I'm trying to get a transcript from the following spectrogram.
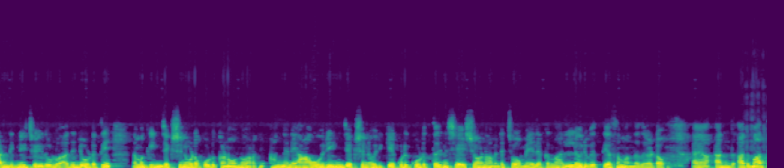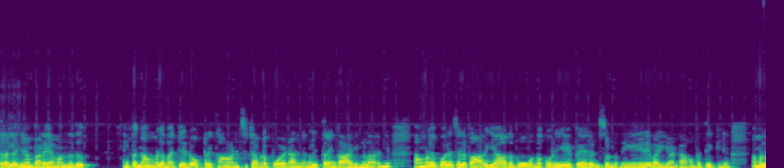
കണ്ടിന്യൂ ചെയ്തോളൂ. അതിന്റെ കൂടത്തി നമുക്ക് ഇഞ്ചക്ഷൻ കൂടെ കൊടുക്കണമെന്ന് പറഞ്ഞു. അങ്ങനെ ആ ഒരു ഇഞ്ചക്ഷൻ ഒരിക്കൽ കൂടി കൊടുത്തതിന് ശേഷമാണ് അവന്റെ ചുമയിലൊക്കെ നല്ലൊരു വ്യത്യാസം വന്നത് കേട്ടോ. അത് മാത്രമല്ല ഞാൻ പറയാൻ വന്നത് ഇപ്പം നമ്മൾ മറ്റേ ഡോക്ടറെ കാണിച്ചിട്ട് അവിടെ പോയതാണ് ഞങ്ങൾ ഇത്രയും കാര്യങ്ങൾ അറിഞ്ഞ്. നമ്മളെപ്പോലെ ചിലപ്പോൾ അറിയാതെ പോകുന്ന കുറേ പേരൻസ് ഉണ്ട് നേരെ വയ്യാണ്ടാകുമ്പോഴത്തേക്കിന് നമ്മൾ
